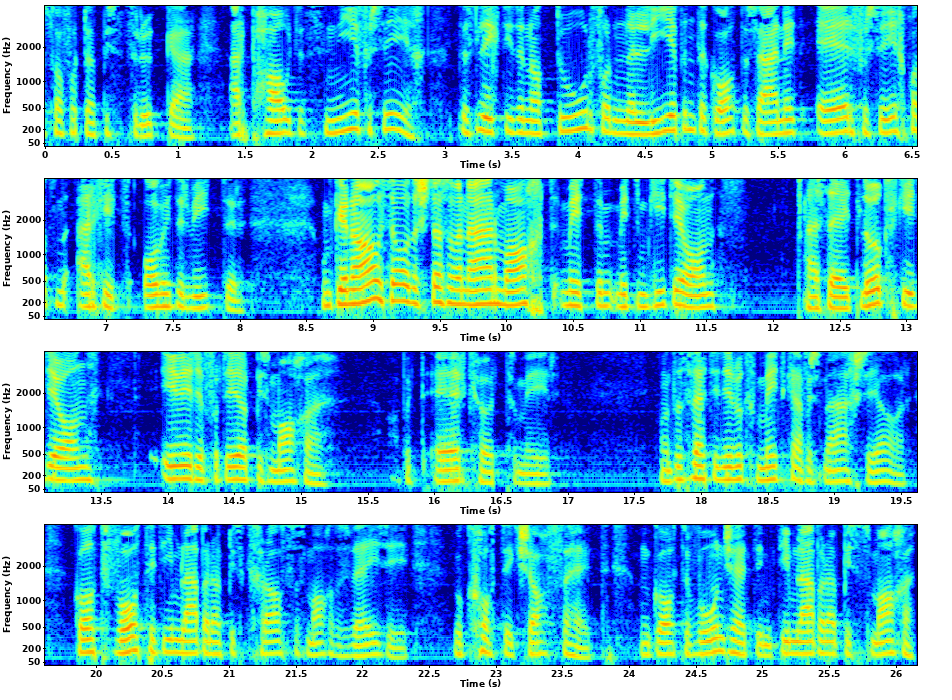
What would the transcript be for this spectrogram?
sofort etwas zurückgeben. Er behaltet es nie für sich. Das liegt in der Natur von einem liebenden Gott, dass er nicht er für sich hat, sondern er gibt es auch wieder weiter. Und genau so, das ist das, was er macht mit dem, mit dem Gideon. Er sagt, schau Gideon, ich werde für dich etwas machen, aber er gehört zu mir. Und das werde ich dir wirklich mitgeben für das nächste Jahr. Gott will in deinem Leben etwas Krasses machen, das weiß ich. Weil Gott dich geschaffen hat. Und Gott den Wunsch hat, in deinem Leben etwas zu machen,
